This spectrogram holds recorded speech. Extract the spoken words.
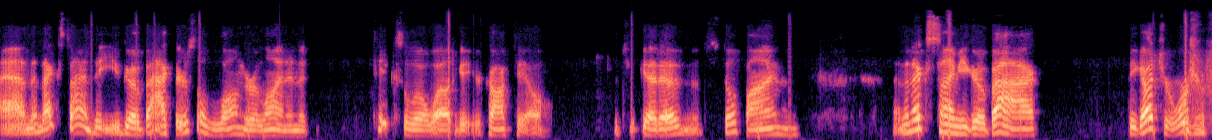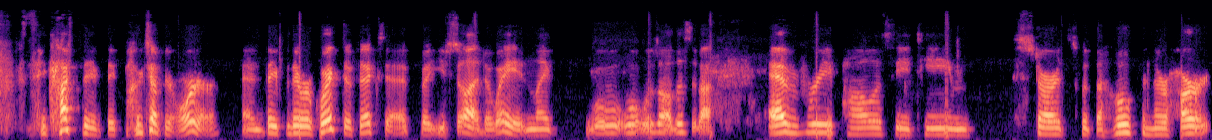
And the next time that you go back, there's a longer line and it takes a little while to get your cocktail, but you get it and it's still fine. And, the next time you go back, they got your order. They got they they fucked up your order, and they they were quick to fix it, but you still had to wait. And like, what, what was all this about? Every policy team starts with the hope in their heart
